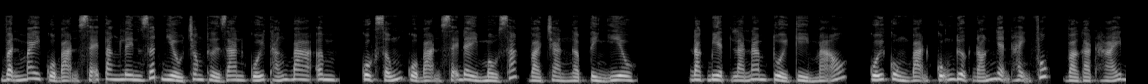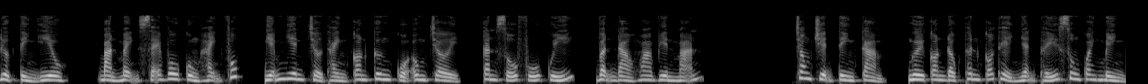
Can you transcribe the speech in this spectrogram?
Vận may của bạn sẽ tăng lên rất nhiều trong thời gian cuối tháng 3 âm, cuộc sống của bạn sẽ đầy màu sắc và tràn ngập tình yêu. Đặc biệt là nam tuổi kỷ mão, cuối cùng bạn cũng được đón nhận hạnh phúc và gặt hái được tình yêu. Bản mệnh sẽ vô cùng hạnh phúc, nghiễm nhiên trở thành con cưng của ông trời, căn số phú quý, vận đào hoa viên mãn. Trong chuyện tình cảm, người còn độc thân có thể nhận thấy xung quanh mình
